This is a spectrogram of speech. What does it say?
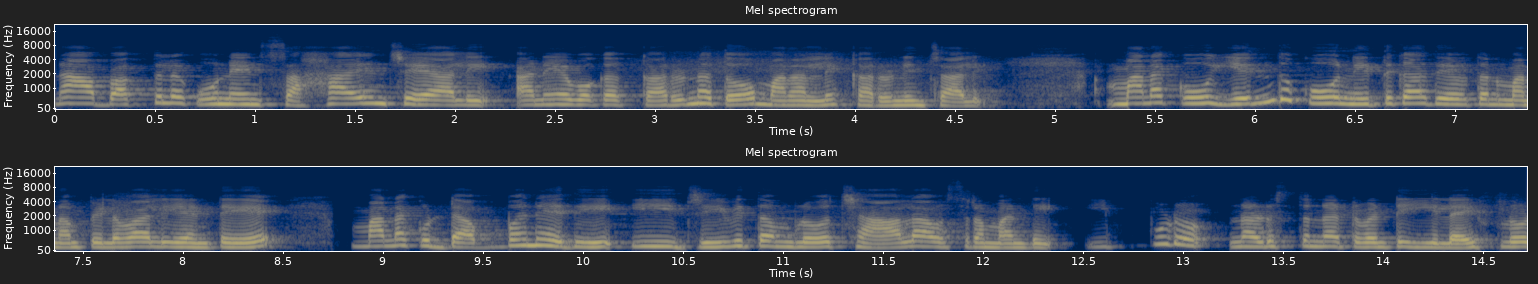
నా భక్తులకు నేను సహాయం చేయాలి అనే ఒక కరుణతో మనల్ని కరుణించాలి. మనకు ఎందుకు నితికా దేవతను మనం పిలవాలి అంటే మనకు డబ్బు అనేది ఈ జీవితంలో చాలా అవసరం అండి ఇప్పుడు నడుస్తున్నటువంటి ఈ లైఫ్లో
